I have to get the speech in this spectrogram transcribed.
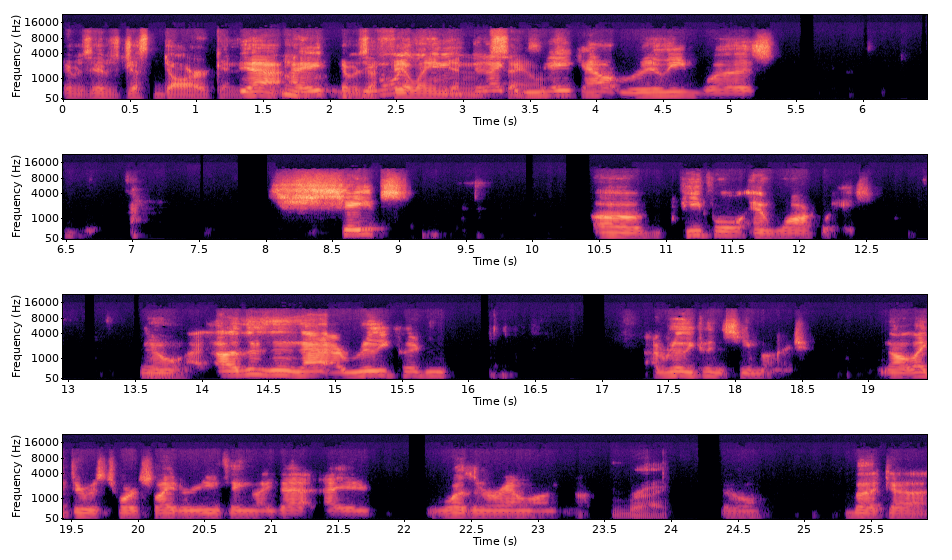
it was it was just dark and Yeah, I, It was a feeling and that I could sound. make out really was shapes of people and walkways. You know, Mm. Other than that, I really couldn't. I really couldn't see much. Not like there was torchlight or anything like that. I wasn't around long enough. right. So, but uh,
